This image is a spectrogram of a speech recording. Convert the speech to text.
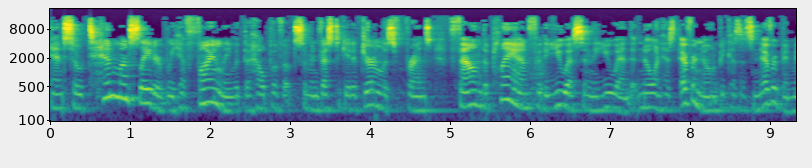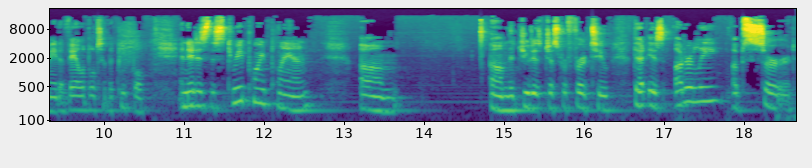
And so, 10 months later, we have finally, with the help of some investigative journalist friends, found the plan for the US and the UN that no one has ever known because it's never been made available to the people. And it is this three point plan. Um, um, that Judith just referred to that is utterly absurd.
